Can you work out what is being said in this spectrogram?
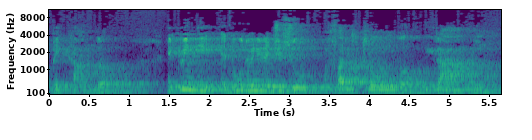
peccando e quindi è dovuto venire Gesù a fare il tronco, i rami,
